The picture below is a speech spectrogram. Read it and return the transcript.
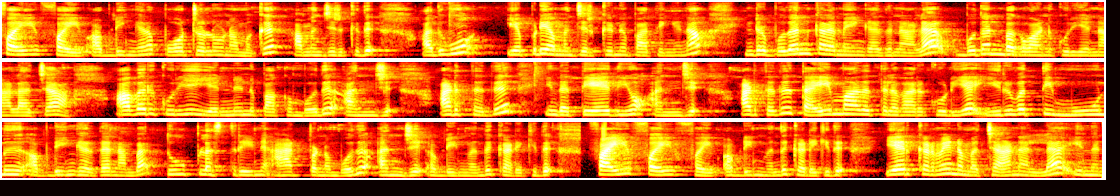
ஃபைவ் ஃபைவ் அப்படிங்கிற போர்ட்டலும் நமக்கு அமைஞ்சிருக்குது. அதுவும் எப்படி அமைஞ்சிருக்குன்னு பார்த்தீங்கன்னா இன்று புதன்கிழமைங்கிறதுனால புதன் பகவானுக்குரிய நாளாச்சா? அவருக்குரிய எண்ணுன்னு பார்க்கும்போது அஞ்சு. அடுத்தது இந்த தேதியும் அஞ்சு. அடுத்தது தை மாதத்தில் வரக்கூடிய இருபத்தி மூணு அப்படிங்கிறத நம்ம டூ ப்ளஸ் த்ரீன்னு ஆட் பண்ணும்போது அஞ்சு அப்படின்னு வந்து கிடைக்குது. ஃபைவ் ஃபைவ் ஃபைவ் அப்படின்னு வந்து கிடைக்குது. ஏற்கனவே நம்ம சேனலில் இந்த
